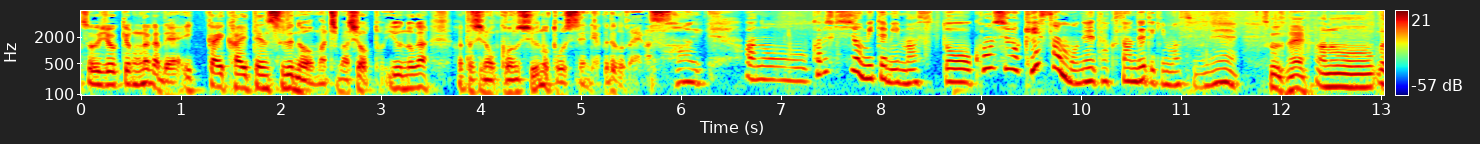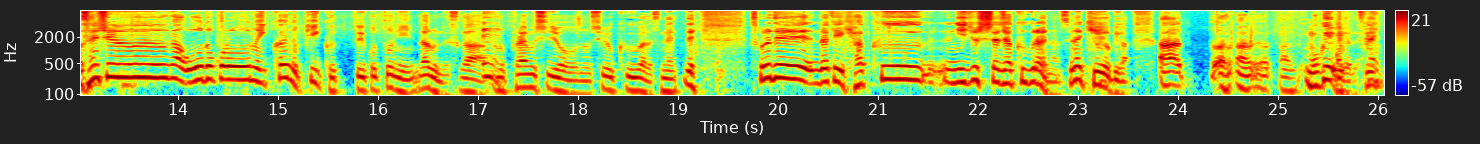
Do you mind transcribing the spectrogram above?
そういう状況の中で一回回転するのを待ちましょうというのが私の今週の投資戦略でございます。はい。あの、株式市場を見てみますと、今週は決算もね、たくさん出てきますよね。そうですね。あの、まあ、先週が大所の1回のピークということになるんですが、あのプライム市場の主力はですね、で、それで大体120社弱ぐらいなんですよね、金曜日が。あ、あ、あ、あ木曜日がですね。はい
